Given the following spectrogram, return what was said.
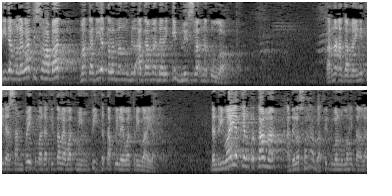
tidak melewati sahabat, maka dia telah mengambil agama dari iblis laknatullah. Karena agama ini tidak sampai kepada kita lewat mimpi tetapi lewat riwayat. Dan riwayat yang pertama adalah sahabat ridwanullah taala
